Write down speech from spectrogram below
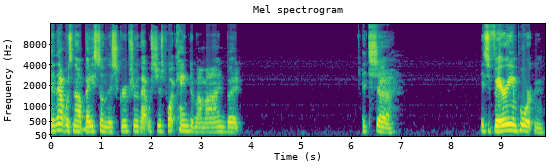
and that was not based on this scripture. That was just what came to my mind but it's uh it's very important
